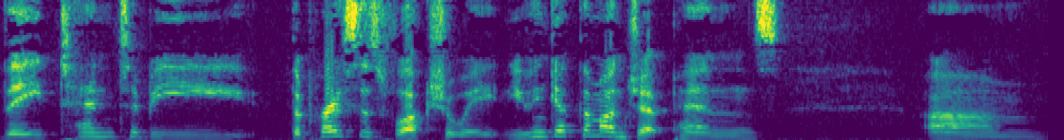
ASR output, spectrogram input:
they tend to be the prices fluctuate. You can get them on JetPens um,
